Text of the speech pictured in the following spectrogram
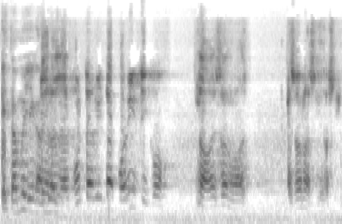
Estamos llegando. Pero desde el punto de vista político, no, eso no, eso no ha sido así.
